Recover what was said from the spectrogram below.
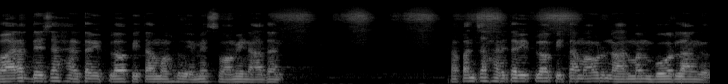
భారతదేశ హరిత విప్లవ పితామహుడు ఎంఎస్ స్వామినాథన్. ప్రపంచ హరిత విప్లవ పితామహుడు నార్మన్ బోర్లాంగ్.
